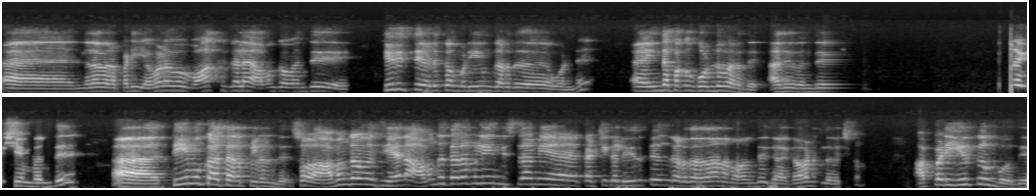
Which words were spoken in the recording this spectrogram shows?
ஆஹ், நிலவரப்படி எவ்வளவு வாக்குகளை அவங்க வந்து பிரித்து எடுக்க முடியுங்கிறது ஒண்ணு. இந்த பக்கம் கொண்டு வருது அது வந்து விஷயம் வந்து திமுக தரப்புல இருந்து சோ அவங்க வந்து ஏன்னா அவங்க தரப்புலயும் இஸ்லாமிய கட்சிகள் இருக்குங்கிறத தான் நம்ம வந்து க- கவனத்துல வச்சுக்கணும். அப்படி இருக்கும்போது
